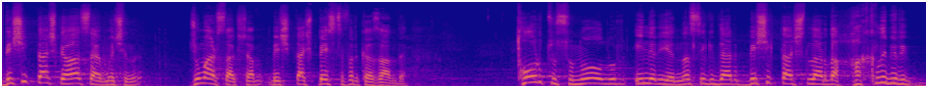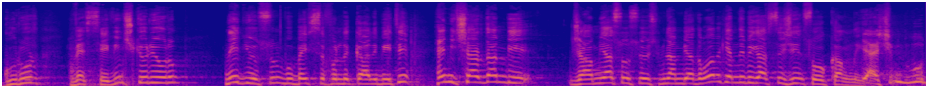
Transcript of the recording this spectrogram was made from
Beşiktaş Galatasaray maçını cumartesi akşam Beşiktaş 5-0 kazandı. Tortusu ne olur? ileriye nasıl gider? Beşiktaşlılarda haklı bir gurur ve sevinç görüyorum. Ne diyorsun bu 5-0'lık galibiyeti? Hem içeriden bir camia sosyolojisi bilen bir adam olarak hem de bir gazeteci soğukkanlıyım. Ya şimdi bu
